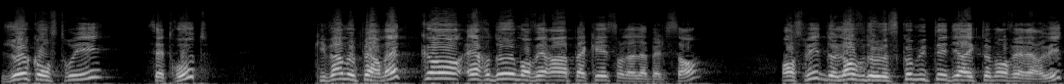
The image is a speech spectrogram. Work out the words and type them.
je construis cette route qui va me permettre, quand R2 m'enverra un paquet sur le label 100, ensuite de, de le commuter directement vers R8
